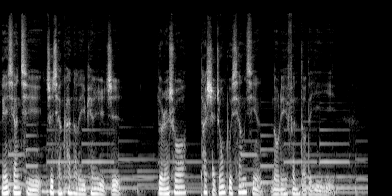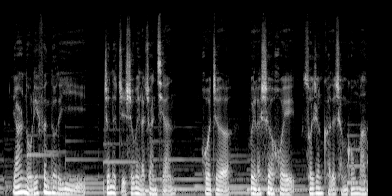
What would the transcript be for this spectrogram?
联想起之前看到的一篇日志，有人说他始终不相信努力奋斗的意义。然而，努力奋斗的意义真的只是为了赚钱，或者为了社会所认可的成功吗？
